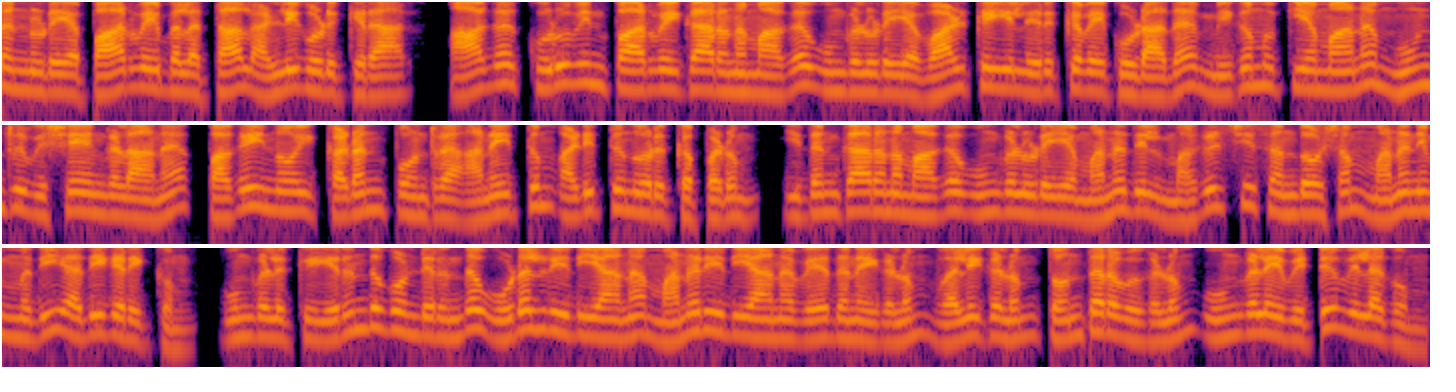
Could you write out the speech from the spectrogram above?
தன்னுடைய பார்வை பலத்தால் அள்ளி கொடுக்கிறார். ஆக குருவின் பார்வை காரணமாக உங்களுடைய வாழ்க்கையில் இருக்கவே கூடாத மிக முக்கியமான மூன்று விஷயங்களான பகை நோய் கடன் போன்ற அனைத்தும் அடித்து நொறுக்கப்படும். இதன் காரணமாக உங்களுடைய மனதில் மகிழ்ச்சி சந்தோஷம் மனநிம்மதி அதிகரிக்கும். உங்களுக்கு இருந்து கொண்டிருந்த உடல் ரீதியான மனரீதியான வேதனைகளும் வலிகளும் தொந்தரவுகளும் உங்களை விட்டு விலகும்.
